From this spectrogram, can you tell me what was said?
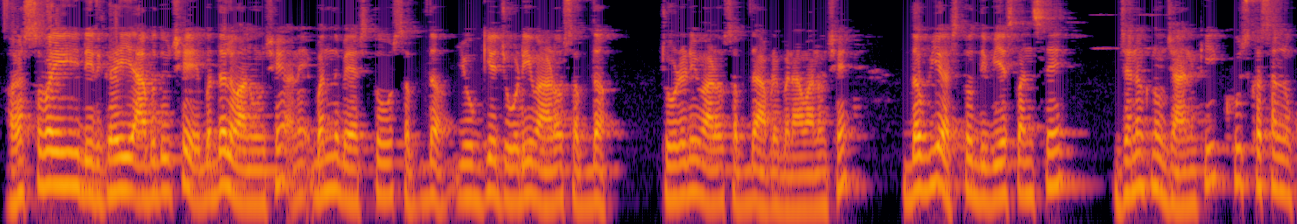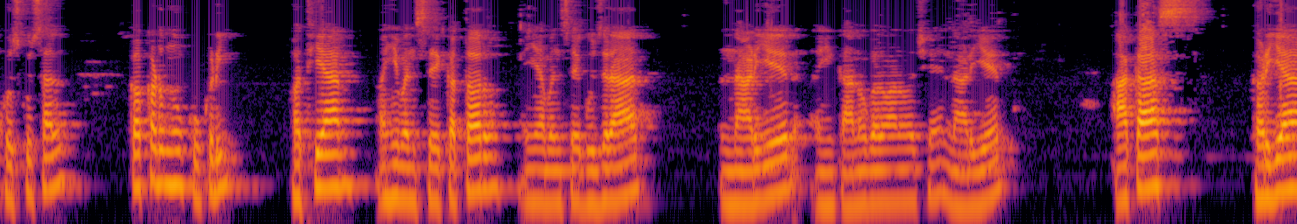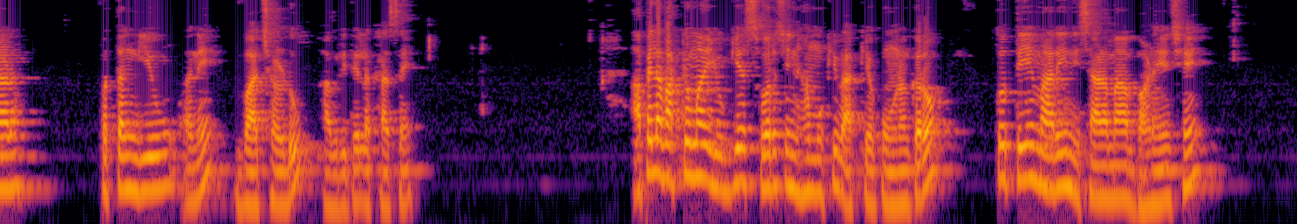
હસ્વઈ દીર્ઘઈ આ બધું છે બદલવાનું છે અને બંધ બેસતો શબ્દ, યોગ્ય જોડીવાળો શબ્દ, જોડણીવાળો શબ્દ આપણે બનાવવાનો છે. દવ્યસ તો દિવ્યસ બનશે, જનકનું જાનકી, ખુશખસલનું ખુશખુશાલ, કકડનું કુકડી, હથિયાર, અહીં બનશે કતર, અહીંયા બનશે ગુજરાત, નાળિયેર, અહીં કાનો કરવાનો છે, નાળિયેર, આકાશ, ઘડિયાળ પતંગિયું અને વાછરડું આવી રીતે લખાશે. આપેલા વાક્યોમાં યોગ્ય સ્વર ચિહ્ન મૂકી વાક્ય પૂર્ણ કરો. તો તે મારી નિશાળમાં ભણે છે.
